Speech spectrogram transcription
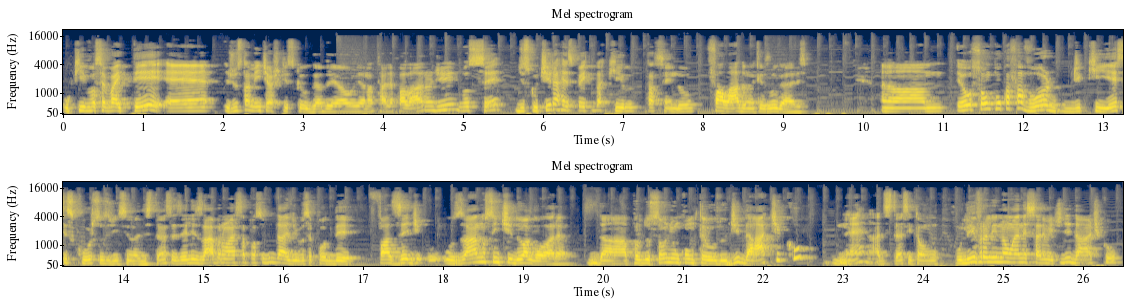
O que você vai ter é justamente, acho que isso que o Gabriel e a Natália falaram, de você discutir a respeito daquilo que está sendo falado naqueles lugares. Um, eu sou um pouco a favor de que esses cursos de ensino à distância eles abram essa possibilidade de você poder fazer de usar no sentido agora da produção de um conteúdo didático né, à distância. Então, o livro ele não é necessariamente didático,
